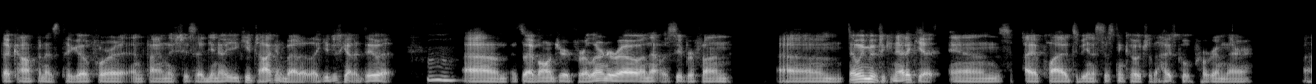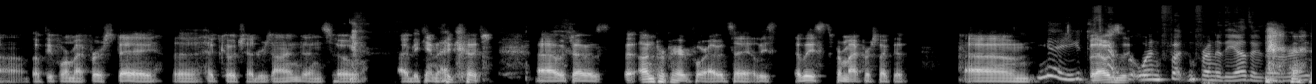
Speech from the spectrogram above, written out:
the confidence to go for it. And finally she said, you know, you keep talking about it. Like you just got to do it. Mm-hmm. Um, and so I volunteered for a learn to row and that was super fun. Um, then we moved to Connecticut and I applied to be an assistant coach of the high school program there. Uh, but before my first day, the head coach had resigned, and so I became the head coach, uh, which I was unprepared for. I would say, at least, at least from my perspective. Um, yeah, you just was, put one foot in front of the other, though, right?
